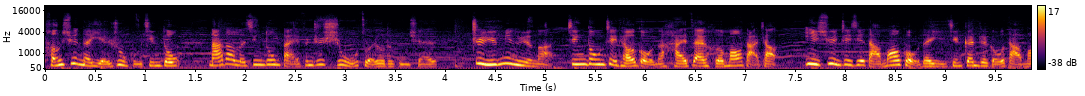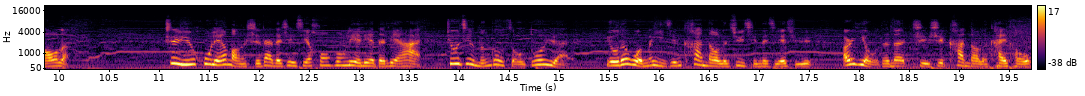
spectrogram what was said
腾讯呢也入股京东，拿到了京东百分之十五左右的股权。至于命运嘛，京东这条狗呢还在和猫打仗，易迅这些打猫狗的已经跟着狗打猫了。至于互联网时代的这些轰轰烈烈的恋爱，究竟能够走多远？有的我们已经看到了剧情的结局，而有的呢，只是看到了开头。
